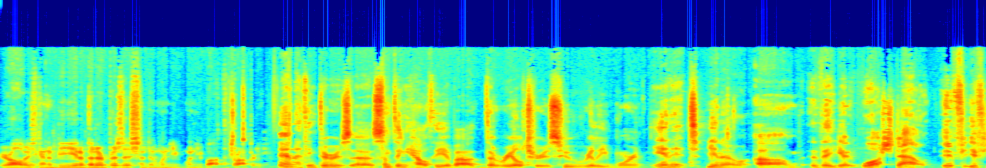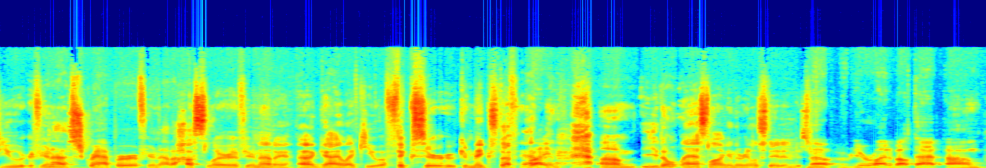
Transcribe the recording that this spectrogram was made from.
you're always going to be in a better position than when you when you bought the property. And I think there is uh, something healthy about the realtors who really weren't in it. You know, um, they get washed out. If if you if you're not a scrapper, if you're not a hustler, if you're not a, a guy like you, a fixer who can make stuff happen, right. um, you don't last long in the real estate industry. No, you're right about that. Um,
